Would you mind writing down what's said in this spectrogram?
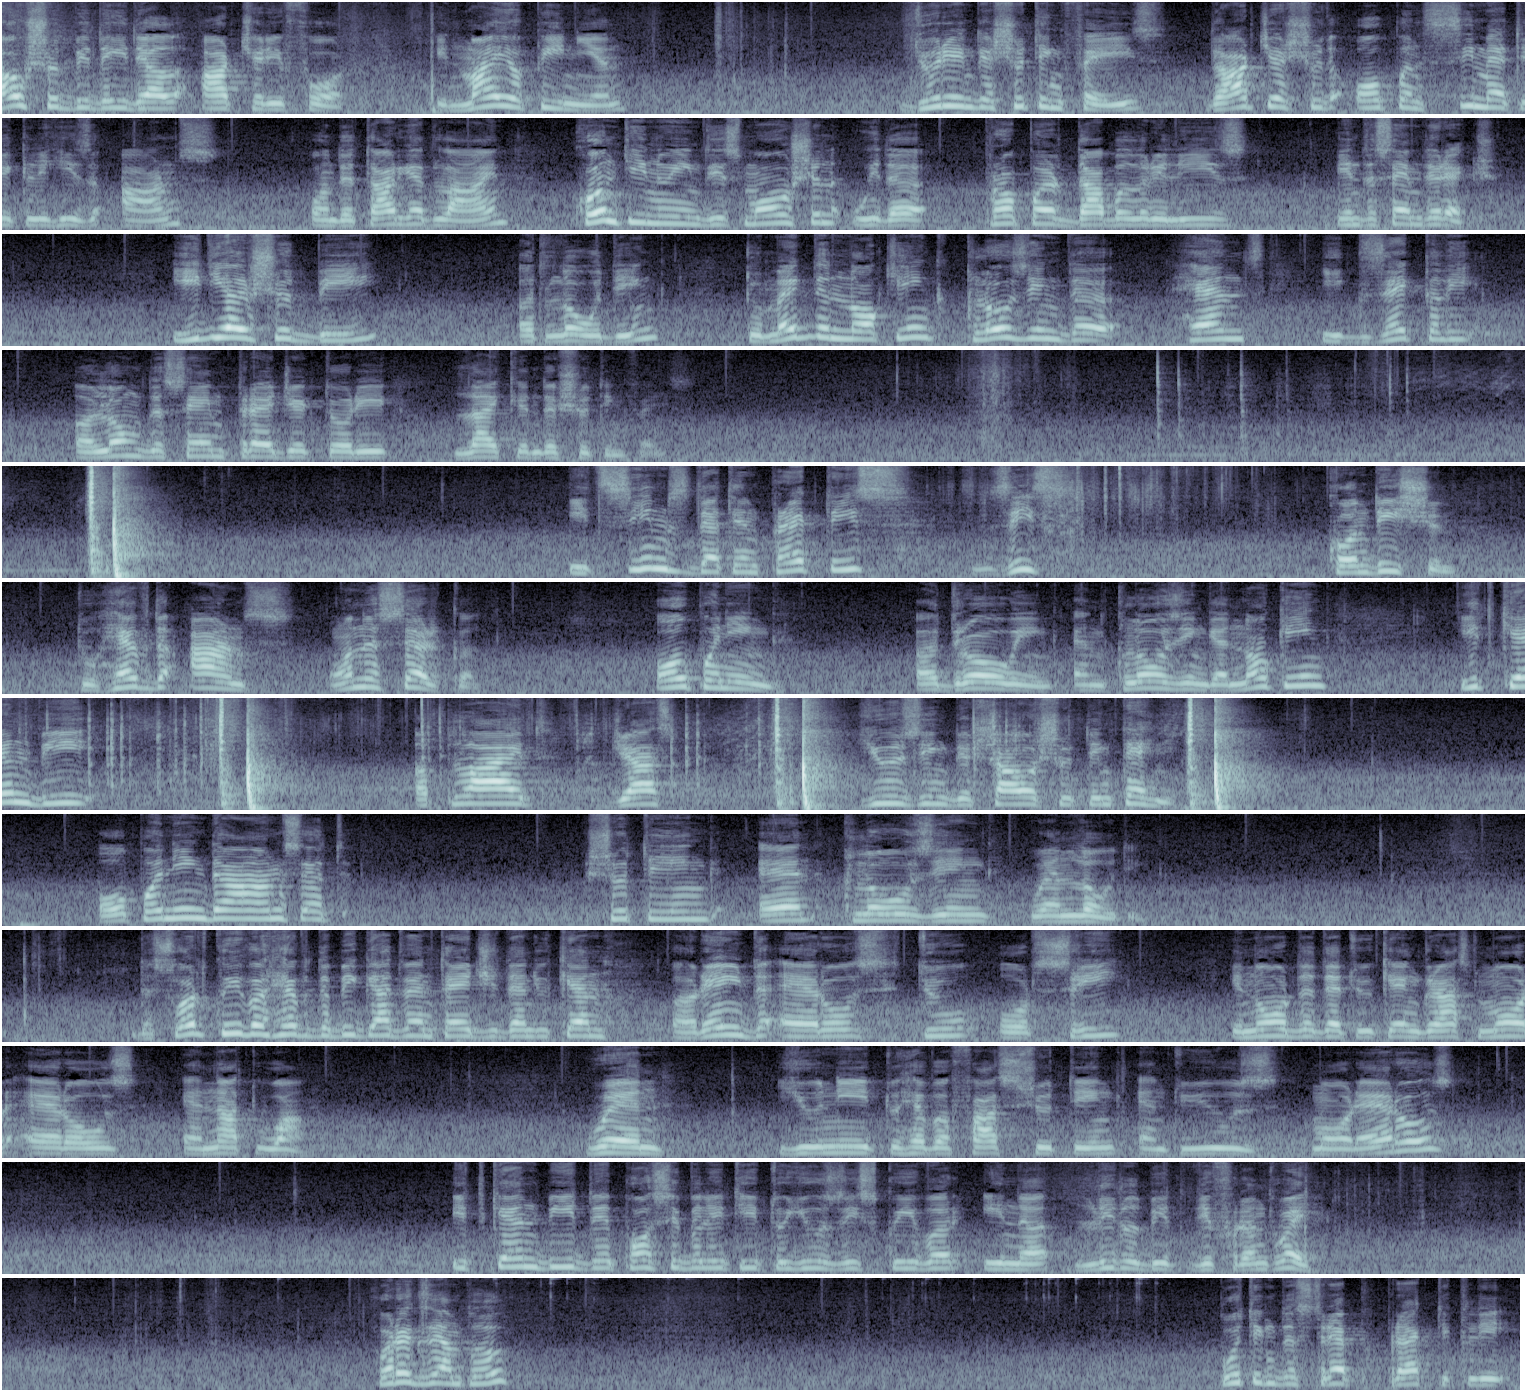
how should be the ideal archery form? In my opinion, during the shooting phase, the archer should open symmetrically his arms on the target line, continuing this motion with a proper double release in the same direction. Ideal should be at loading to make the nocking, closing the hands exactly along the same trajectory like in the shooting phase. It seems that in practice, this condition to have the arms on a circle, opening a drawing and closing and nocking, it can be applied just using the shower shooting technique. Opening the arms at shooting and closing when loading. The sword quiver have the big advantage that you can uh, arrange the arrows two or three in order that you can grasp more arrows and not one. When you need to have a fast shooting and to use more arrows, it can be the possibility to use this quiver in a little bit different way. For example, putting the strap practically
